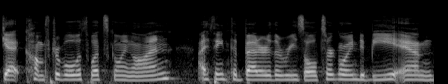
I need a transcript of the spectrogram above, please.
get comfortable with what's going on, I think the better the results are going to be and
